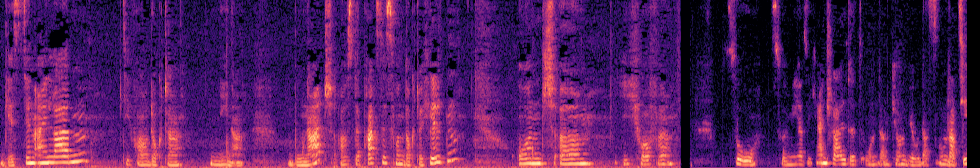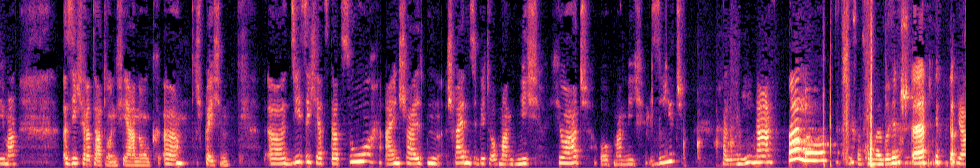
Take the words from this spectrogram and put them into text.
Gästin einladen, die Frau Dr. Nina Bunat aus der Praxis von Dr. Hilton. Und ähm, ich hoffe, so zu mir sich einschaltet und dann können wir das, um das Thema sichere Tattoo-Entfernung äh, sprechen. Äh, die sich jetzt dazu einschalten, schreiben Sie bitte, ob man mich hört, ob man mich sieht. Hallo Nina. Hallo. Das mal so hinstellen. Ja,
